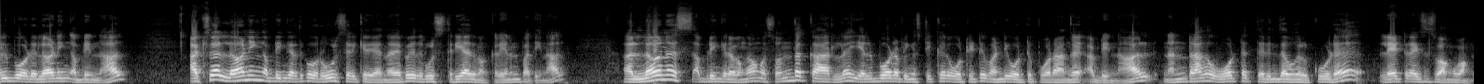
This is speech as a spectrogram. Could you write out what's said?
எல்போர்டு லேர்னிங் அப்படின்னால் ஆக்சுவலாக லேர்னிங் அப்படிங்கிறதுக்கு ஒரு ரூல்ஸ் இருக்குது. நிறைய பேர் ரூல்ஸ் தெரியாது மக்கள். என்னென்னு பார்த்தீங்கன்னா லேர்னர்ஸ் அப்படிங்கிறவங்க அவங்க சொந்த காரில் எல்போர்டு அப்படிங்கிற ஸ்டிக்கர் ஓட்டிட்டு வண்டி ஓட்டு போகிறாங்க அப்படின்னால் நன்றாக ஓட்ட தெரிந்தவர்கள் கூட லேட்டர் லைசன்ஸ் வாங்குவாங்க.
